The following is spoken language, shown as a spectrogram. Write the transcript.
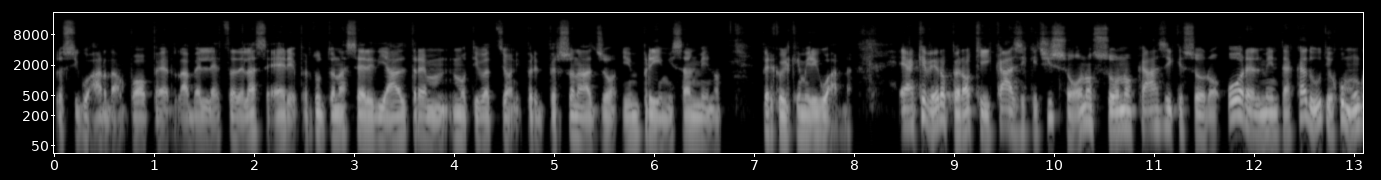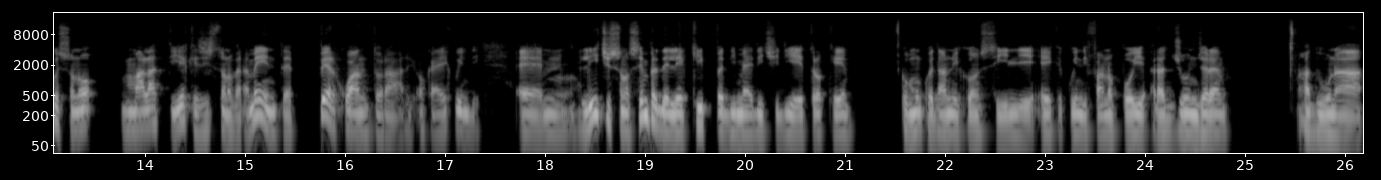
lo si guarda un po' per la bellezza della serie, per tutta una serie di altre motivazioni, per il personaggio in primis, almeno per quel che mi riguarda. È anche vero però che i casi che ci sono sono casi che sono o realmente accaduti o comunque sono malattie che esistono veramente, per quanto rari, ok? Quindi ehm, lì ci sono sempre delle equip di medici dietro che comunque danno i consigli e che quindi fanno poi raggiungere ad una,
